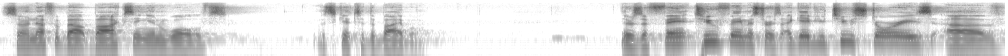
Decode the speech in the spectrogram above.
So enough about boxing and wolves. Let's get to the Bible. There's a fa- two famous stories. I gave you two stories of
